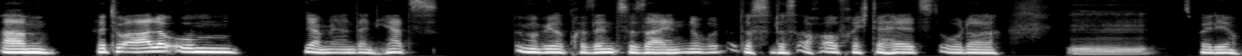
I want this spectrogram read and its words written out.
Ähm, Rituale, um ja mehr an dein Herz immer wieder präsent zu sein, ne? wo, dass du das auch aufrechterhältst oder mhm. was ist bei dir?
